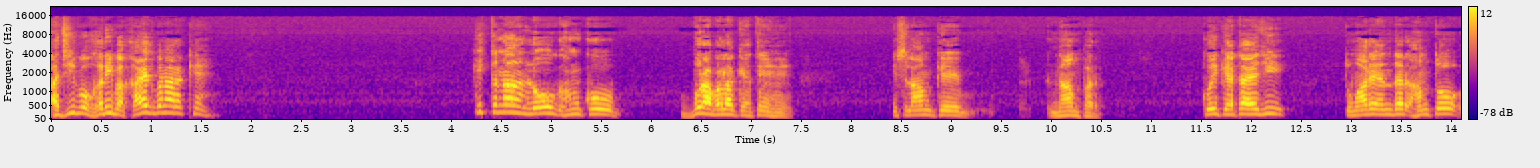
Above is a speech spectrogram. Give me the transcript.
عجیب و غریب عقائد بنا رکھے ہیں۔ کتنا لوگ ہم کو برا بلا کہتے ہیں۔ اسلام کے نام پر۔ کوئی کہتا ہے جی تمہارے اندر ہم تو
